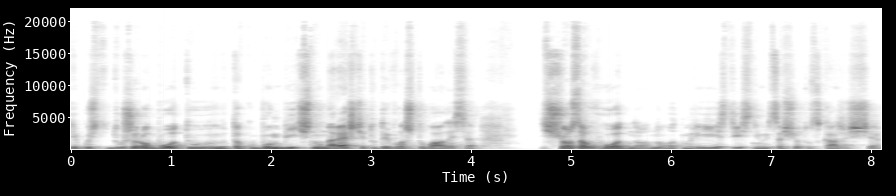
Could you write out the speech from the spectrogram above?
якусь дуже роботу, таку бомбічну, нарешті туди влаштувалися. Що завгодно. Ну, от мрії здійснюються. Що тут скажеш ще?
